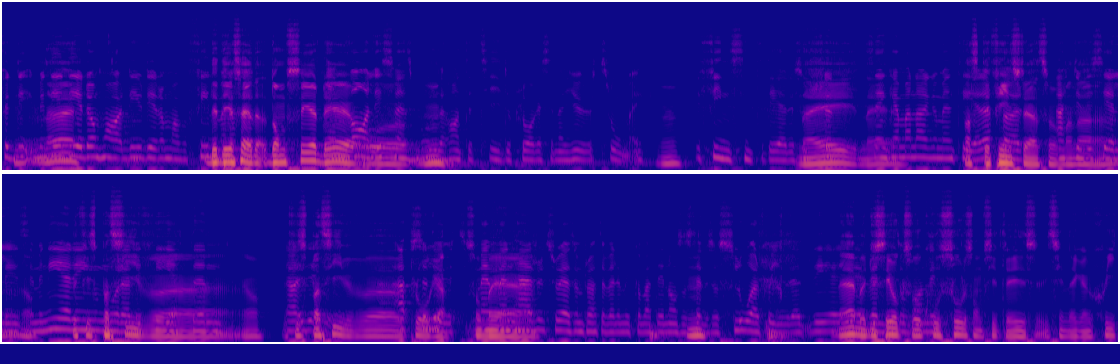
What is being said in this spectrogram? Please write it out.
För det, men det är, det, de har, det är ju det de har på Det filmen. är det jag säger, de ser det. en vanlig och, svensk bonde mm, har inte tid att plåga sina djur, tro mig. mm. Det finns inte det resurser. Nej, nej. Sen kan man argumentera Fast det finns för det. Alltså, man artificiell ja. inseminering, Det finns passiv, moraliteten. eh, ja, det finns passiv eh, plåga. Absolut, Som men, är, men här tror jag att de pratar väldigt mycket om att det är någon som Mm. ställer sig och slår på djuret. Det Nej men du ser också kossor som sitter i, i sin egen skit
